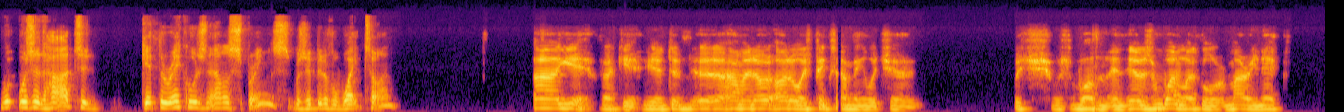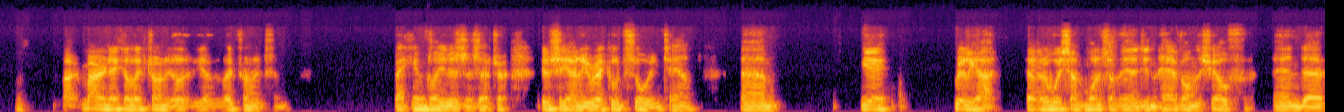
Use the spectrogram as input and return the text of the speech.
W- was it hard to get the records in Alice Springs? Was it a bit of a wait time? Uh, yeah, fuck yeah, yeah. Uh, I mean, I'd always pick something which, uh, which was wasn't, and there was one local Murray Neck, Murray Neck Electronic, you know, electronics and vacuum cleaners, etc. It was the only record store in town. Um, yeah, really hard. I'd always something, want something I didn't have on the shelf, and uh,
